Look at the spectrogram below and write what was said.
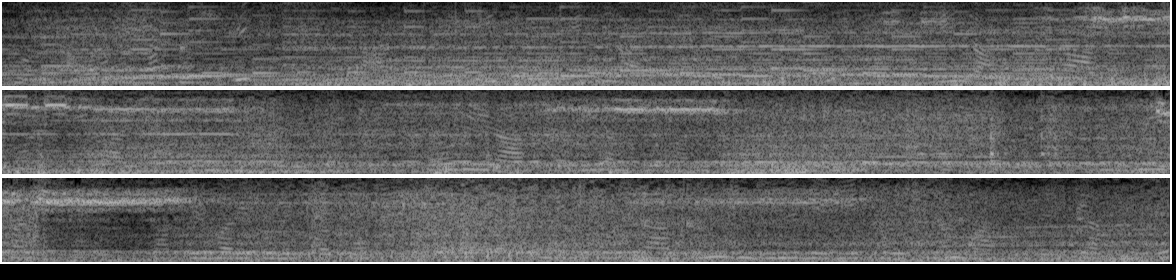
দুজনে আবার বেরিয়ে পড়ছি তারপরে এই দেখো এই যে রাস্তাটা দেখতে পাচ্ছ, এই রাস্তাটা আসার সময় এই বাড়িটা মনে পড়ে যায় কারণ এই রাস্তা দিয়ে আমাদের বাড়ি বুঝতেই পারছ বাপের বাড়ি বলে কথা রাতেই দুজনে বেরিয়ে পড়েছিলাম বাচ্চাদেরকে আনতে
